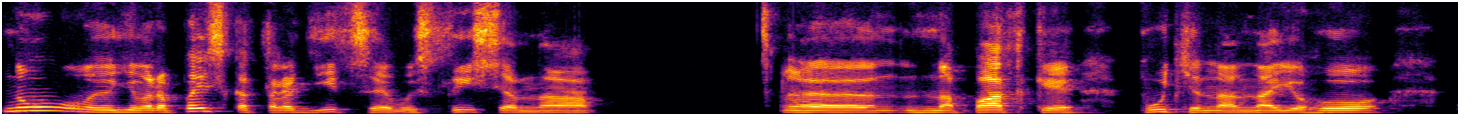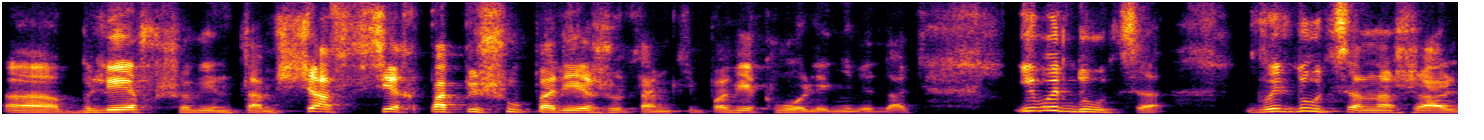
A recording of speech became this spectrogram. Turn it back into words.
ну, європейська традиція вестися на нападки Путіна на його блеф, що він там зараз всіх попишу, порежу, там, типа вік волі не видать. І ведуться, ведуться, на жаль.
